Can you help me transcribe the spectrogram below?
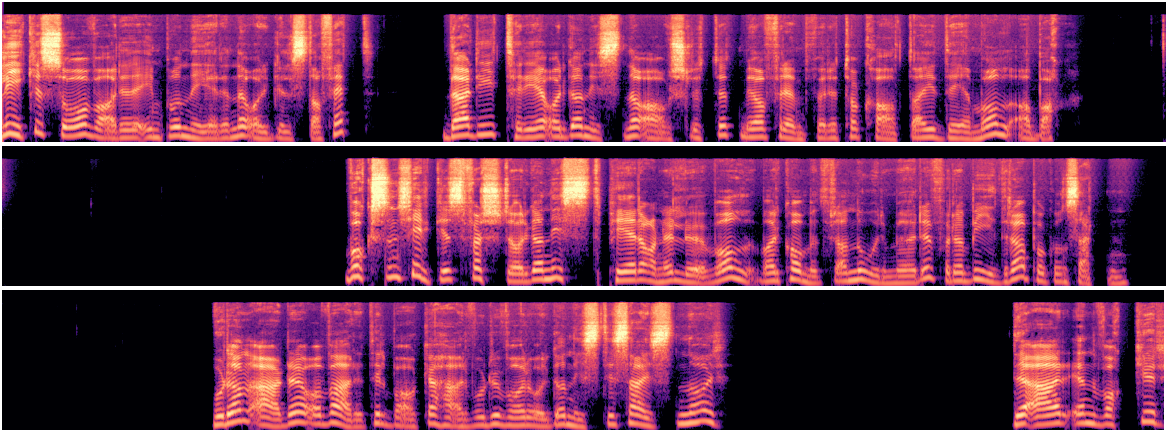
Likeså var det imponerende orgelstafett, der de tre organistene avsluttet med å fremføre toccata i d-moll av Bach. Voksen kirkes første organist, Per Arne Løvold, var kommet fra Nordmøre for å bidra på konserten. Hvordan er det å være tilbake her hvor du var organist i 16 år? Det er en vakker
